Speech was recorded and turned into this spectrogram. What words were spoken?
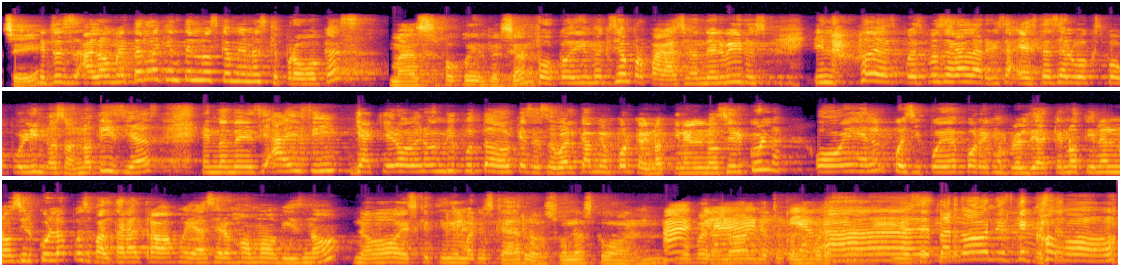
Sí. Entonces, al aumentar la gente en los camiones que provocas? Más foco de infección. Foco de infección, propagación del virus. Y luego después pues era la risa, este es el Vox Populi, no son noticias, en donde decía, ay sí, ya quiero ver a un diputado que se sube al camión porque hoy no tiene el no circula. O él, pues si puede, por ejemplo, el día que no tiene el no circula, pues faltar al trabajo y hacer home office, ¿no? No, es que tiene varios carros, unos con ah, número claro, otro con número ah, perdón, es que como...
